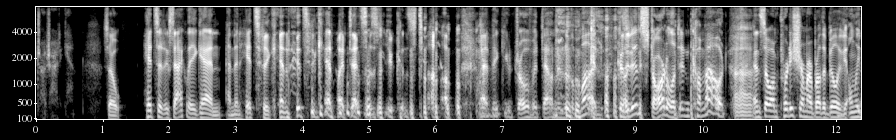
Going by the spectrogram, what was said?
try, try it again. So hits it exactly again, and then hits it again, hits it again. My dad says, You can stop. I think you drove it down into the mud because it didn't startle, it didn't come out. and so I'm pretty sure my brother Billy, the only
